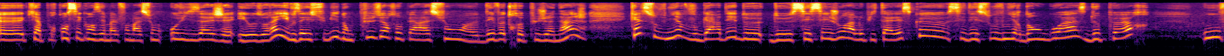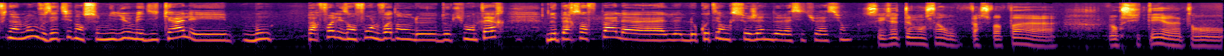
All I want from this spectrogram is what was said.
euh, qui a pour conséquence des malformations au visage et aux oreilles. Et vous avez subi donc plusieurs opérations euh, dès votre plus jeune âge. Quels souvenirs vous gardez de, ces séjours à l'hôpital? Est-ce que c'est des souvenirs d'angoisse, de peur, ou finalement vous étiez dans ce milieu médical et bon, Parfois, les enfants, on le voit dans le documentaire, ne perçoivent pas le côté anxiogène de la situation? C'est exactement ça, on ne perçoit pas euh, l'anxiété dans,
